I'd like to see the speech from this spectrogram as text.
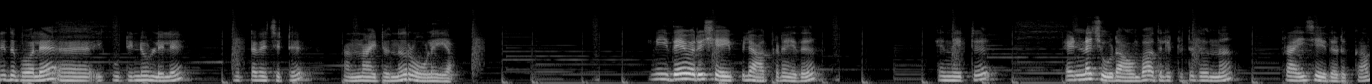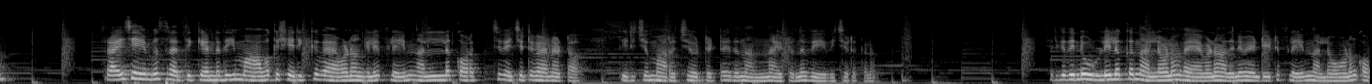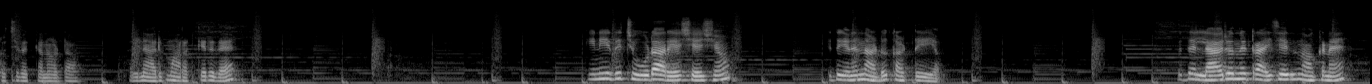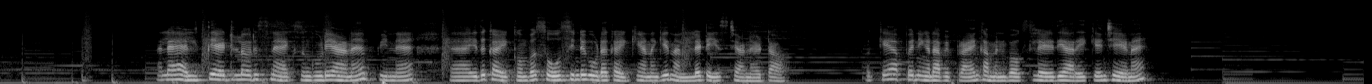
ഇതുപോലെ ഈ കൂട്ടിന്റെ ഉള്ളിൽ മുട്ട വെച്ചിട്ട് നന്നായിട്ടൊന്ന് റോൾ ചെയ്യാം. ഇനി ഇതേ ഒരു ഷേപ്പിലാക്കണം ഇത്. എന്നിട്ട് എണ്ണ ചൂടാവുമ്പോൾ അതിലിട്ടിട്ട് ഇതൊന്ന് ഫ്രൈ ചെയ്തെടുക്കാം. ഫ്രൈ ചെയ്യുമ്പോൾ ശ്രദ്ധിക്കേണ്ടത് ഈ മാവൊക്കെ ശരിക്കും വേവണമെങ്കിൽ ഫ്ലെയിം നല്ല കുറച്ച് വെച്ചിട്ട് വേണം കേട്ടോ. തിരിച്ചും മറിച്ചു വിട്ടിട്ട് ഇത് നന്നായിട്ടൊന്ന് വേവിച്ചെടുക്കണം. ശരിക്കും ഇതിന്റെ ഉള്ളിലൊക്കെ നല്ലോണം വേവണം. അതിന് വേണ്ടിയിട്ട് ഫ്ലെയിം നല്ലോണം കുറച്ച് വെക്കണം കേട്ടോ. അതിനാരും മറക്കരുതേ. ഇനി ഇത് ചൂടാറിയ ശേഷം ഇതിങ്ങനെ നടു കട്ട് ചെയ്യാം. ഇതെല്ലാവരും ഒന്ന് ട്രൈ ചെയ്ത് നോക്കണേ. നല്ല ഹെൽത്തി ആയിട്ടുള്ള ഒരു സ്നാക്സും കൂടിയാണ്. പിന്നെ ഇത് കഴിക്കുമ്പോൾ സോസിന്റെ കൂടെ കഴിക്കുകയാണെങ്കിൽ നല്ല ടേസ്റ്റാണ് കേട്ടോ. ഓക്കെ അപ്പോൾ നിങ്ങളുടെ അഭിപ്രായം കമന്റ് ബോക്സിൽ എഴുതി അറിയിക്കുകയും ചെയ്യണേ.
